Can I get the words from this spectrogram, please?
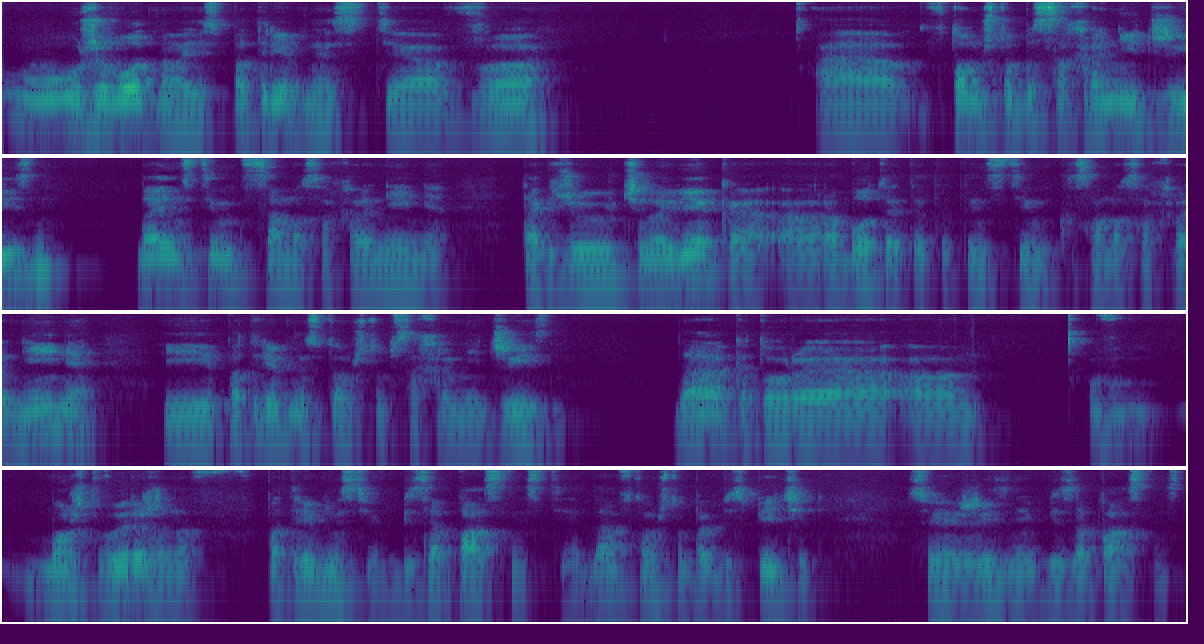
у животного есть потребность э, в, в том, чтобы сохранить жизнь, да, инстинкт самосохранения. Также у человека работает этот инстинкт самосохранения и потребность в том, чтобы сохранить жизнь, да, которая может выражена в потребности в безопасности, да, в том, чтобы обеспечить своей жизни безопасность.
